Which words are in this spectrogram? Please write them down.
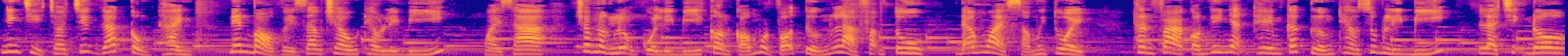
nhưng chỉ cho chức gác cổng thành nên bỏ về Giao Châu theo Lý Bí. Ngoài ra, trong lực lượng của Lý Bí còn có một võ tướng là Phạm Tu, đã ngoài 60 tuổi. Thần phả còn ghi nhận thêm các tướng theo giúp Lý Bí là Trịnh Đô,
